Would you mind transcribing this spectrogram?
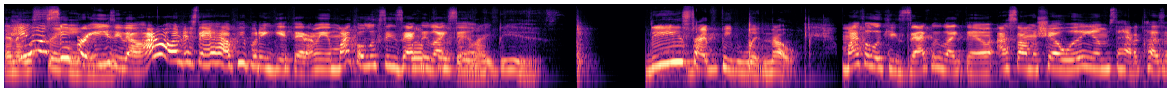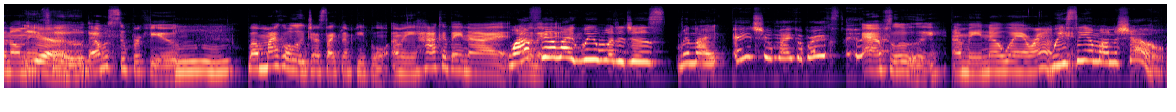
And he was sing. super easy though. I don't understand how people didn't get that. I mean, Michael looks exactly Well, like them. like this. These type of people wouldn't know. Michael looked exactly like them. I saw Michelle Williams had a cousin on there Yeah. too. That was super cute. hmm But Michael looked just like them people. I mean, how could they not? Well, I feel that? like we would have just been like, "Ain't you Michael Braxton?" absolutely. I mean, no way around. We it. see him on the show.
